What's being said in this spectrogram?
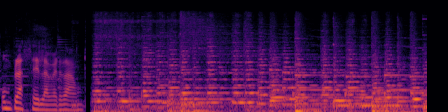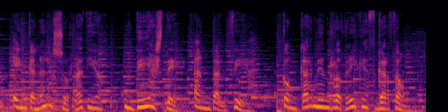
Un placer, la verdad. En Canal Sur Radio, Días de Andalucía, con Carmen Rodríguez Garzón.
